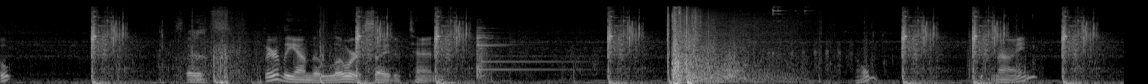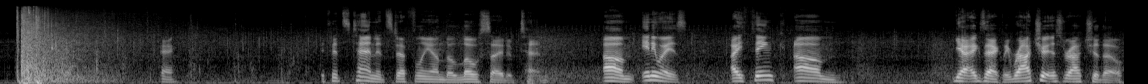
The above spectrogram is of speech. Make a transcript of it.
Oh. So it's clearly on the lower side of 10. Nope. Nine. Okay. If it's 10, it's definitely on the low side of 10. Um, anyways, I think, um, yeah, exactly. Racha is Racha, though.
